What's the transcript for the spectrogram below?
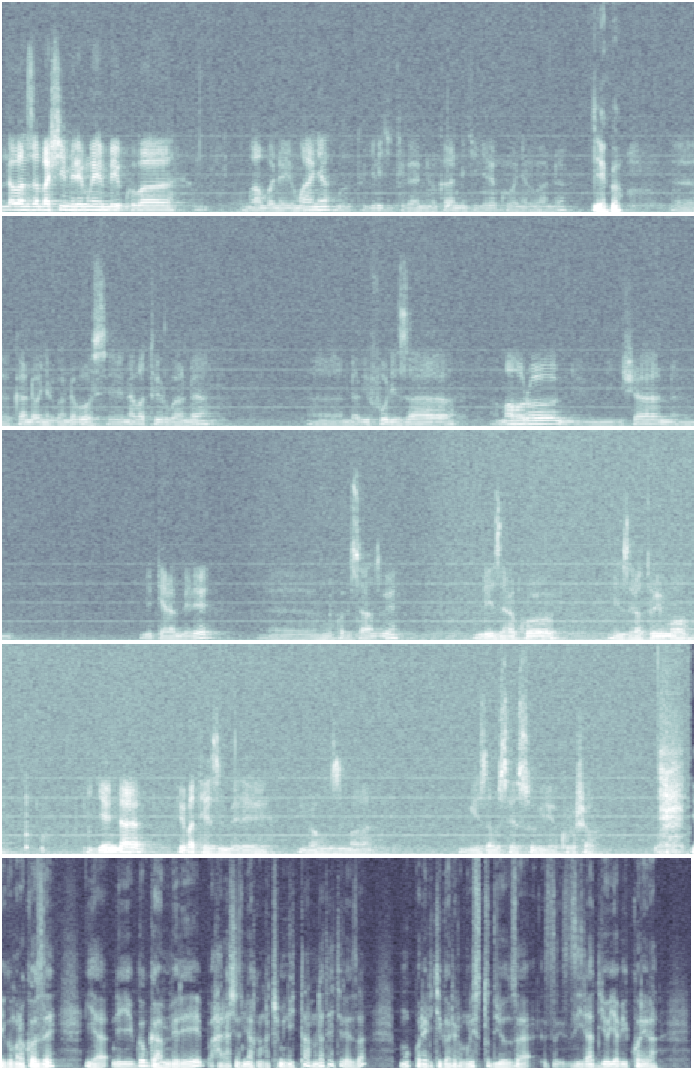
Ndabanza mbashimire mwembi kuba mwamboneye umwanya ngo tugire iki kiganiro kandi kigere ku banyarwanda. Yego. Kandi abanyarwanda bose n'abatuye u rwanda eh, ndabifuriza amahoro imigisha n'iterambere eh, nk'uko bisanzwe. Ndizera ko inzira turimo igenda ibateza imbere iba ubuzima bwiza busesuye kurushaho. Yego murakoze. Ya, ni bwo bwa mbere hari hashize imyaka nka cumi n'itanu ndatekereza. Mukorera ikiganiro muri studio z'iradiyo y'abikorera.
